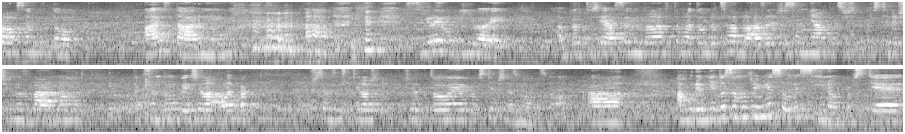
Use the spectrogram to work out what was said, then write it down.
doufala jsem v to. Ale stárnu a síly ubývají. A protože já jsem byla v tomhle tom docela blázen, že jsem měla pocit, že prostě jde všechno zvládnout, tak jsem tomu věřila, ale pak už jsem zjistila, že, že to je prostě přes moc. No. A, a hudebně to samozřejmě souvisí, no. Prostě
